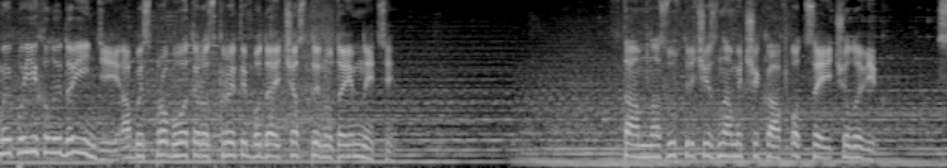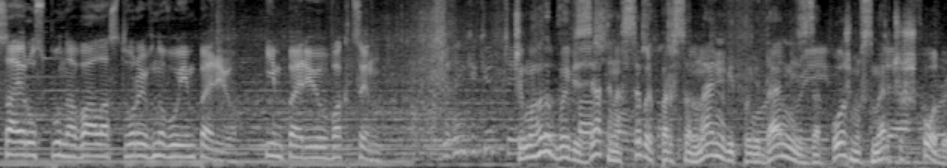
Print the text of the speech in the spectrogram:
Ми поїхали до Індії, аби спробувати розкрити бодай частину таємниці. Там на зустрічі з нами чекав оцей чоловік. Сайрус Пунавала створив нову імперію імперію вакцин. Чи могли б ви взяти на себе персональну відповідальність за кожну смерть шкоду,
